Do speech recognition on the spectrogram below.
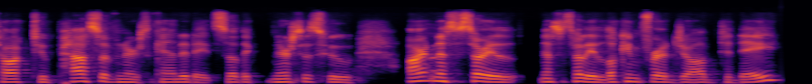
talk to passive nurse candidates. So the nurses who aren't necessarily necessarily looking for a job today,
